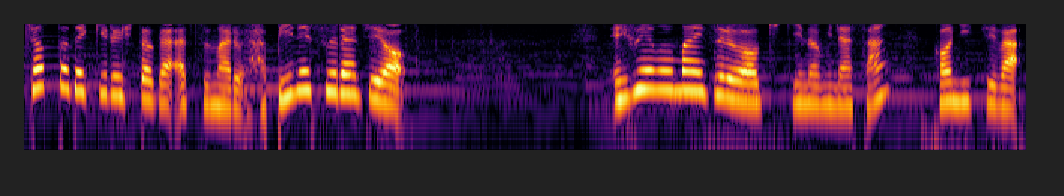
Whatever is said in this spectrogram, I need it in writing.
ちょっとできる人が集まるハピネスラジオ。FM 舞鶴をお聞きの皆さんこんにちは。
